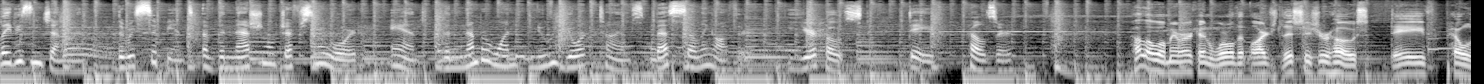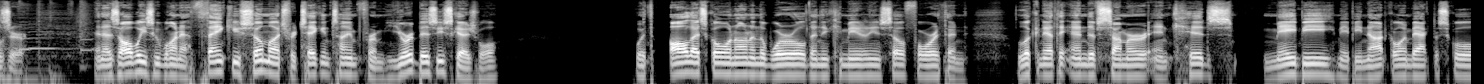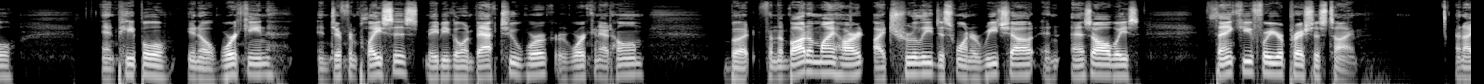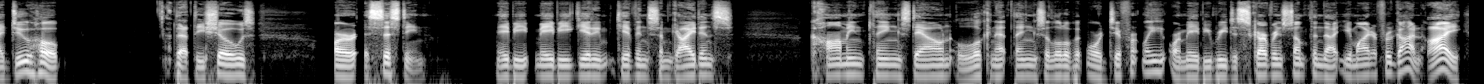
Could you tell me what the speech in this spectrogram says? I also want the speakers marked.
Speaker 1: Ladies and gentlemen, the recipient of the National Jefferson Award and the number one New York Times best-selling author, your host, Dave Pelzer.
Speaker 2: Hello, American world at large. This is your host, Dave Pelzer. And as always, we want to thank you so much for taking time from your busy schedule with all that's going on in the world and the community and so forth, and looking at the end of summer and kids maybe, maybe not going back to school, and people, you know, working in different places, maybe going back to work or working at home. But from the bottom of my heart, I truly just want to reach out and, as always, thank you for your precious time. And I do hope that these shows are assisting, maybe maybe getting giving some guidance, calming things down, looking at things a little bit more differently, or maybe rediscovering something that you might have forgotten. I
